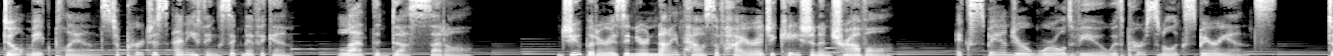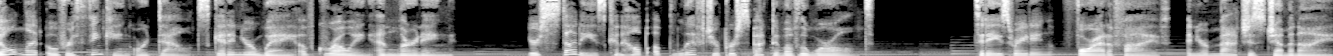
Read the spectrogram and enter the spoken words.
Don't make plans to purchase anything significant. Let the dust settle. Jupiter is in your ninth house of higher education and travel. Expand your worldview with personal experience. Don't let overthinking or doubts get in your way of growing and learning. Your studies can help uplift your perspective of the world. Today's rating 4 out of 5, and your match is Gemini.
